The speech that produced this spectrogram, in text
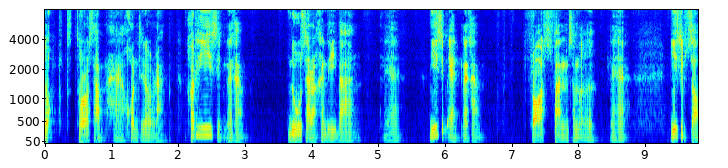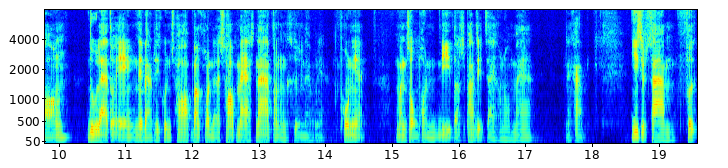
ยกโทรศัพท์หาคนที่เรารัก ข้อที่ 20นะครับ ดูสารคดีบ้างนะฮะ21นะครับฟลอสฟันเสมอนะฮะ22ดูแลตัวเองในแบบที่คุณชอบ บางคนอาจจะชอบแมสหน้าตอนกลางคืนอะไรพวกเนี้ยพวกเนี้ยมันส่งผลดีต่อสภาพจิตใจของเราแมากนะครับ23ฝึก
